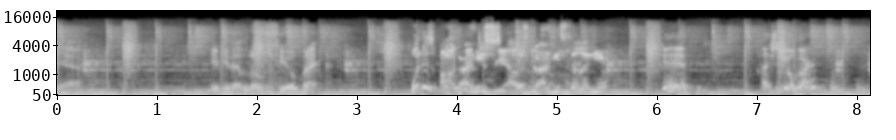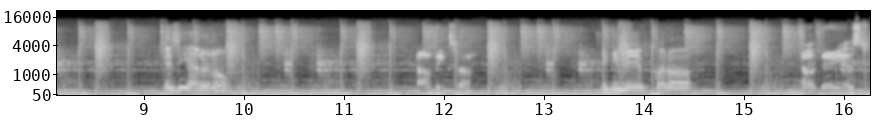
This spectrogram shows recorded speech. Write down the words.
Yeah. Give you that little feel. But I, what is Is augmented Garvey, reality? is Garvey still in here? Yeah, yeah. should go guard. Is he? I don't know. I don't think so. I think he may have cut off. Oh, there he is.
